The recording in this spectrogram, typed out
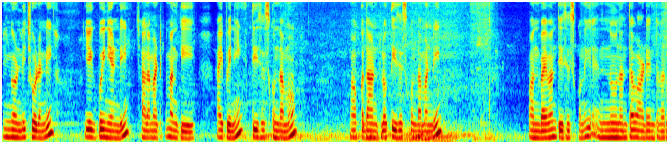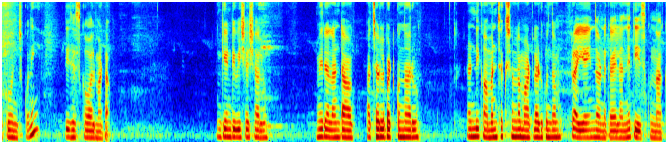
ఇంకోండి చూడండి. ఏగిపోయినాయండి. చాలా మటుకి మనకి అయిపోయినాయి. తీసేసుకుందాము. ఒక్క దాంట్లోకి తీసేసుకుందామండి. వన్ బై వన్ తీసేసుకుని నూనె అంతా వాడేంత వరకు ఉంచుకొని తీసేసుకోవాలన్నమాట. ఇంకేంటి విశేషాలు? మీరు ఎలాంటి పచ్చళ్ళు పట్టుకున్నారు. రండి కామెంట్ సెక్షన్లో మాట్లాడుకుందాం. ఫ్రై అయిన దొండకాయలన్నీ తీసుకున్నాక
